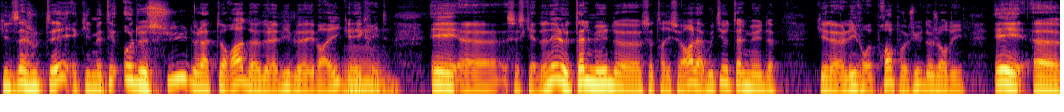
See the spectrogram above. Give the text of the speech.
qu'ils ajoutaient et qu'ils mettaient au-dessus de la Torah, de, de la Bible hébraïque et Mmh. écrite. Et euh, c'est ce qui a donné le Talmud. euh, cette tradition orale a abouti au Talmud, qui est le livre propre aux Juifs d'aujourd'hui. Et euh,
